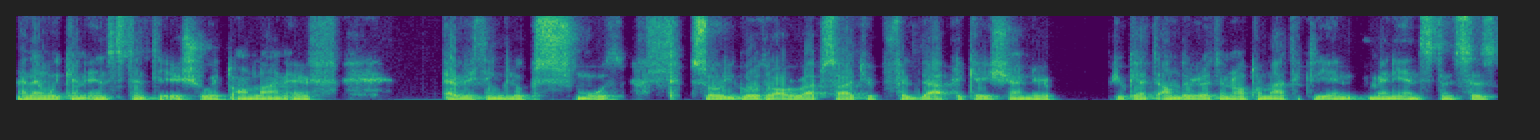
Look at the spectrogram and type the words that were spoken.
and then we can instantly issue it online if everything looks smooth. So you go to our website, you fill the application, you you get underwritten automatically in many instances,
